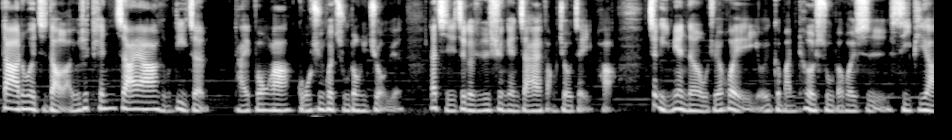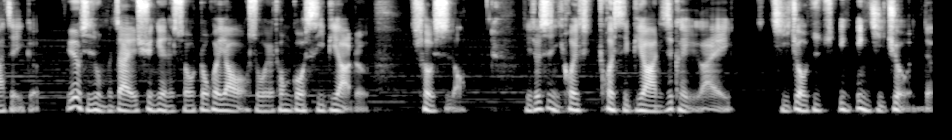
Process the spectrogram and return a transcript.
大家都会知道啦，有些天灾啊，什么地震。台风啊，国军会出动去救援。那其实这个就是训练灾害防救这一 part。这个里面呢，我觉得会有一个蛮特殊的，会是 CPR 这一个。因为其实我们在训练的时候都会要所谓通过 CPR 的测试哦，也就是你会会 CPR，你是可以来急救，是应应急救人的。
